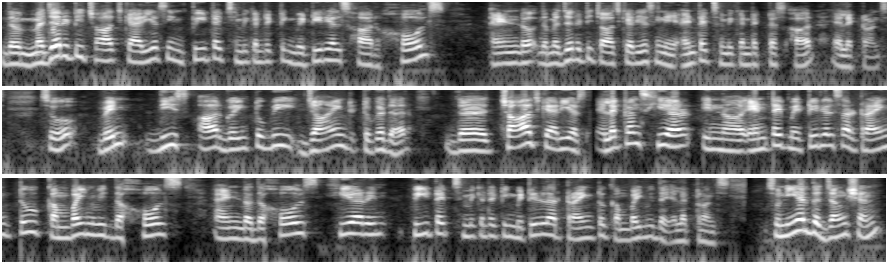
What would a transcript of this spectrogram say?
the majority charge carriers in p-type semiconducting materials are holes and uh, the majority charge carriers in n-type semiconductors are electrons. So when these are going to be joined together the charge carriers electrons here in uh, n-type materials are trying to combine with the holes and uh, the holes here in p-type semiconducting material are trying to combine with the electrons. So near the junction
